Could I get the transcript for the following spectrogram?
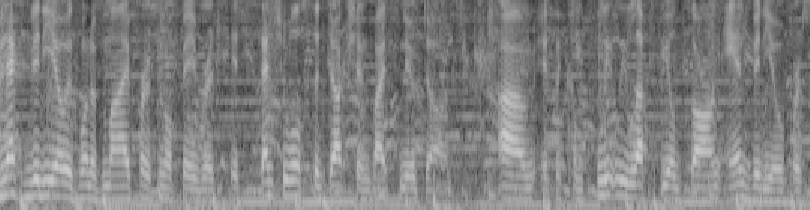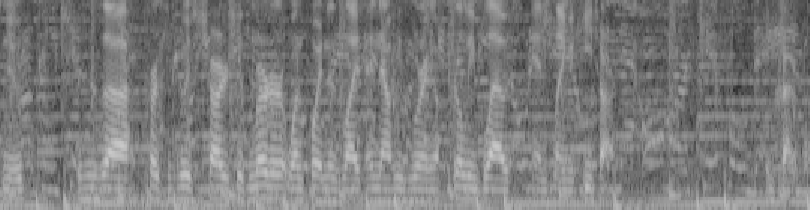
next video is one of my personal favorites. It's Sensual Seduction by Snoop Dogg. Um, it's a completely left field song and video for Snoop. This is a person who was charged with murder at one point in his life, and now he's wearing a frilly blouse and playing a guitar. Incredible.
